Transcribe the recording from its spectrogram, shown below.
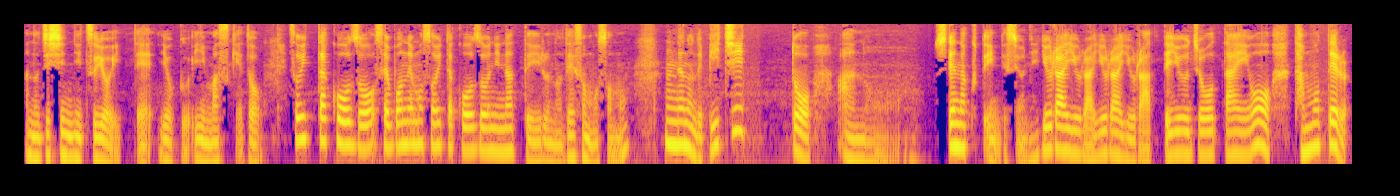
あの、地震に強いってよく言いますけど、そういった構造、背骨もそういった構造になっているので、そもそも。なので、ビチッと、あの、してなくていいんですよね。ゆらゆらゆらゆらっていう状態を保てる。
